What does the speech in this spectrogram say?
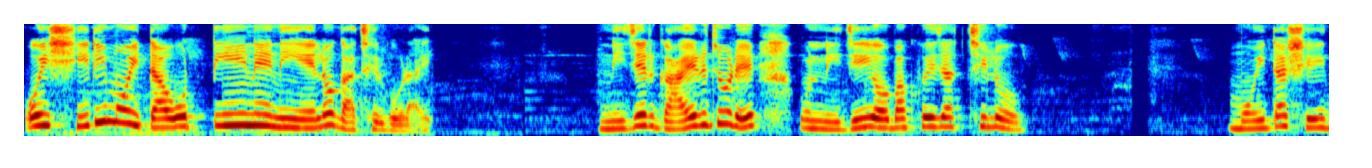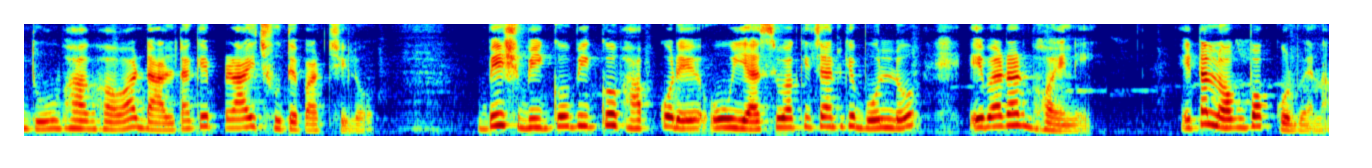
ওই সিঁড়ি মইটা ও টেনে নিয়ে এলো গাছের গোড়ায়। নিজের গায়ের জোরে ও নিজেই অবাক হয়ে যাচ্ছিল। মইটা সেই দুভাগ হওয়া ডালটাকে প্রায় ছুতে পারছিল। বেশ বিজ্ঞ বিজ্ঞ ভাব করে ও ইয়াসুয়াকি চানকে বলল, এবার আর ভয় নেই। এটা লকবক করবে না।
